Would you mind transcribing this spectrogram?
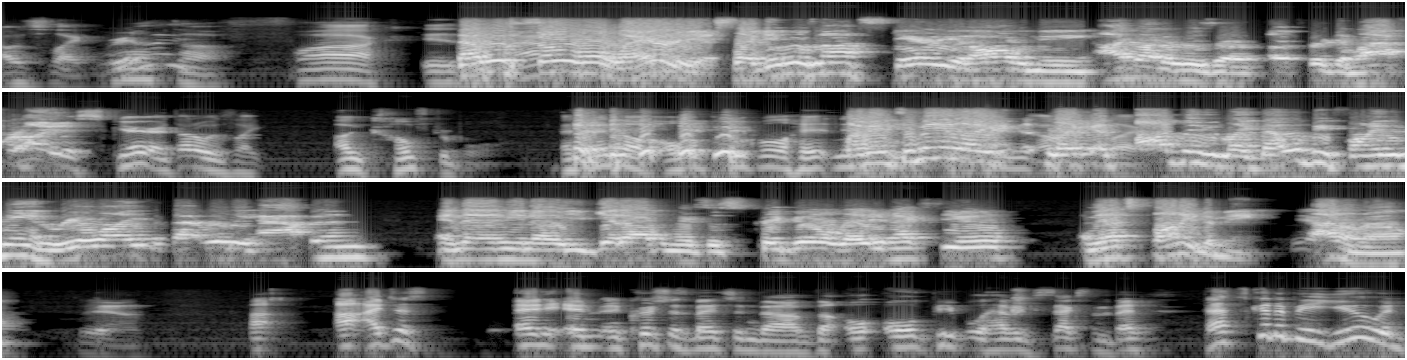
I was like, really? what the fuck is That was so hilarious. Like, it was not scary at all to me. I thought it was a, a freaking laugh I thought it riot. was scary. I thought it was like uncomfortable. And then the old people hitting it. I mean, to me, like, I like an odd thing, like that would be funny to me in real life if that really happened. And then you know, you get up and there's this creepy old lady next to you. I mean, that's funny to me. I don't know. Yeah. I, I I just and, and and Chris just mentioned um, the o- old people having sex in the bed. That's gonna be you in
